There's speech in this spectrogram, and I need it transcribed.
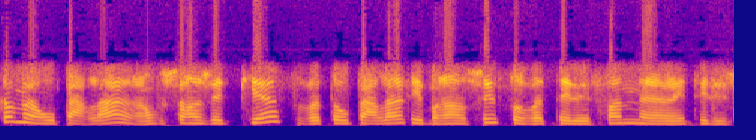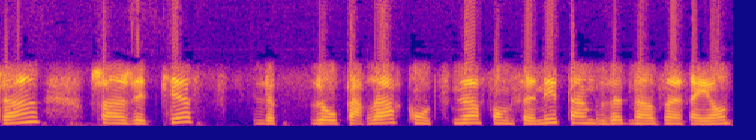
comme un haut-parleur. Hein, vous changez de pièce, votre haut-parleur est branché sur votre téléphone intelligent. Vous changez de pièce, le, haut-parleur continue à fonctionner tant que vous êtes dans un rayon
